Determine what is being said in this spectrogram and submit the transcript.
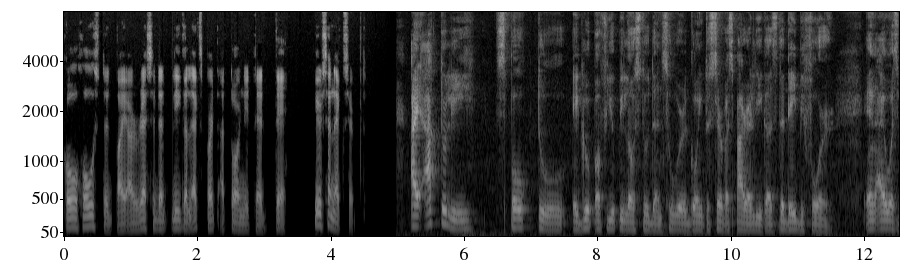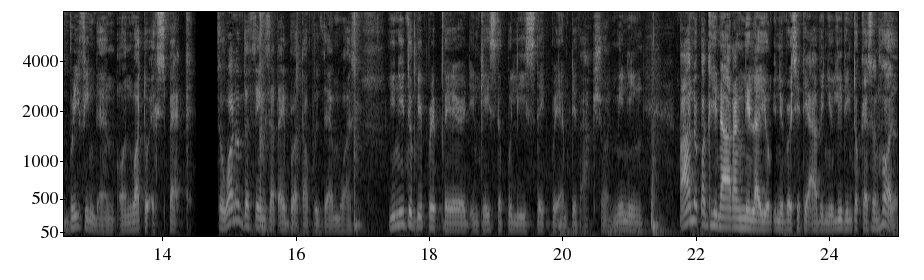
co-hosted by our resident legal expert, Attorney Ted Te. Here's an excerpt. I actually spoke to a group of UP law students who were going to serve as paralegals the day before and I was briefing them on what to expect. So one of the things that I brought up with them was you need to be prepared in case the police take preemptive action. Meaning, paano pag hinarang nila yung University Avenue leading to Quezon Hall?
